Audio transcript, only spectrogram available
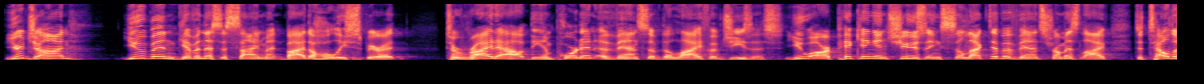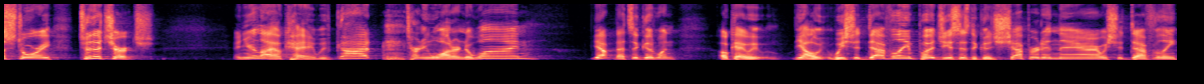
you're John. You've been given this assignment by the Holy Spirit to write out the important events of the life of Jesus. You are picking and choosing selective events from his life to tell the story to the church. And you're like, okay, we've got turning water into wine. Yep, that's a good one. Okay, we, yeah, we should definitely put Jesus the good shepherd in there. We should definitely,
